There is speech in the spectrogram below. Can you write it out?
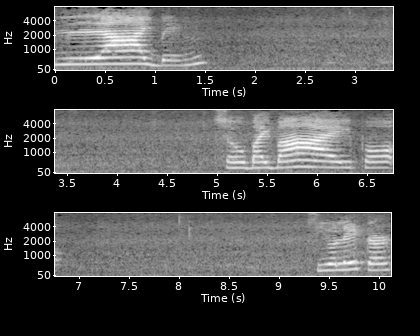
living. So bye bye po. See you later.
